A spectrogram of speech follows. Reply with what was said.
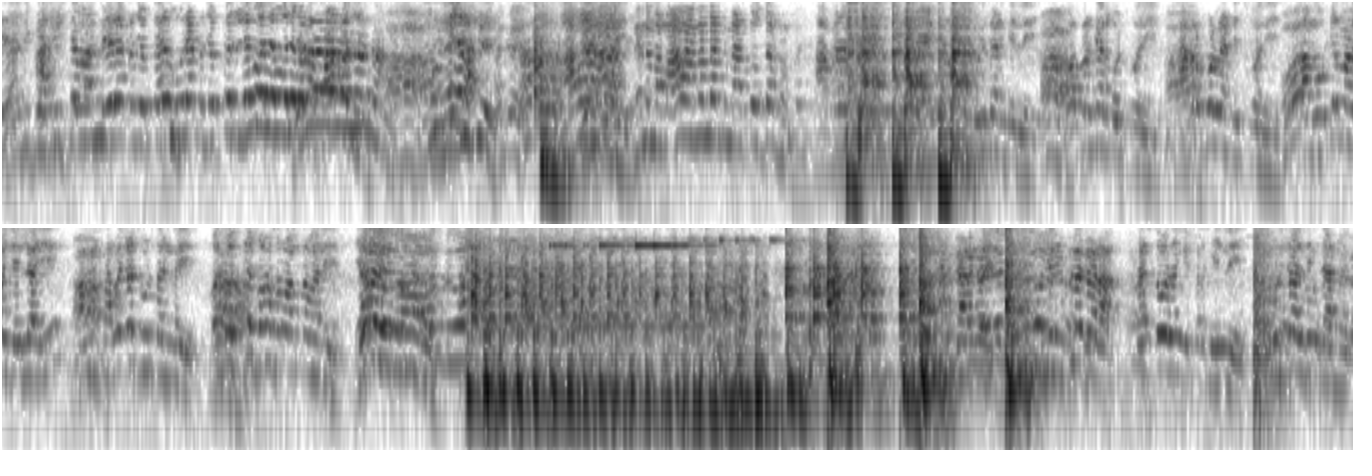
ఎక్కడ చెప్తారు ఊరు ఎక్కడ చెప్తారు లేవో లేవో? నిన్న మా మామ అన్నం పెడితే మా అత్త వద్దంటుంది అక్కడ గుడికాడికి వెళ్ళి. కొబ్బరికాయలు కొట్టుకొని అగర పుల్ల అంటించుకొని. ఆ ముక్కలు మాకు మమ్మల్ని చల్లగా చూడుతండి మళ్ళీ వచ్చే సంవత్సరం వస్తామని సంతోషంగా ఇక్కడికి వెళ్ళి గుడికాయలు తీసి దాని మీద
